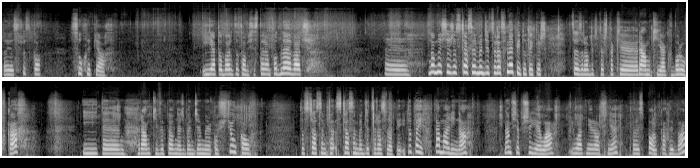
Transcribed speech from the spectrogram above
To jest wszystko suchy piach. I ja to bardzo tam się staram podlewać. E, No myślę, że z czasem będzie coraz lepiej. Tutaj też chcę zrobić też takie ramki jak w borówkach i te ramki wypełniać będziemy jakąś ściółką, to z czasem, cza- z czasem będzie coraz lepiej. I tutaj ta malina nam się przyjęła i ładnie rośnie. To jest polka chyba.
